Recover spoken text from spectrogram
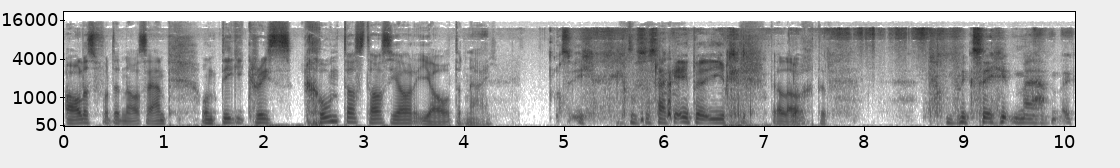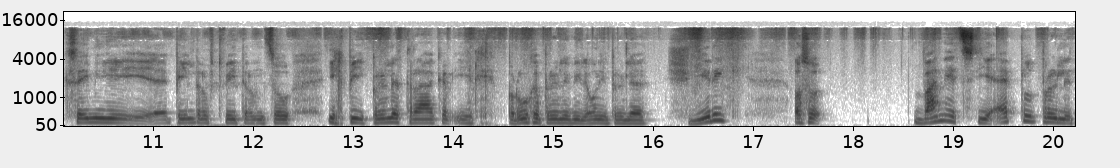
alles vor der Nase haben. Und Digi Chris, kommt das das Jahr, ja oder nein? Also ich, ich muss sagen, eben ich... Da lacht er. Man sieht, man, man sieht meine äh, Bilder auf Twitter und so. Ich bin Brüllenträger, ich brauche Brille, weil ohne Brille schwierig. Also wenn jetzt die Apple-Brille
